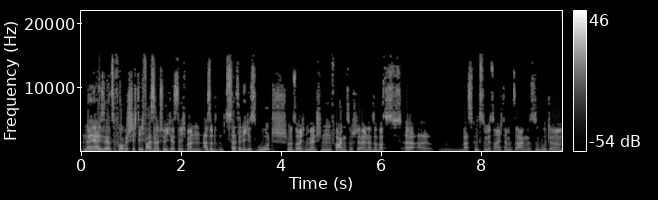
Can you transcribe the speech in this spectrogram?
Naja, diese ganze Vorgeschichte, ich weiß natürlich jetzt nicht, man, also tatsächlich ist gut, mit solchen Menschen Fragen zu stellen. Also was, äh, was willst du mir jetzt eigentlich damit sagen? Das ist eine gute,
